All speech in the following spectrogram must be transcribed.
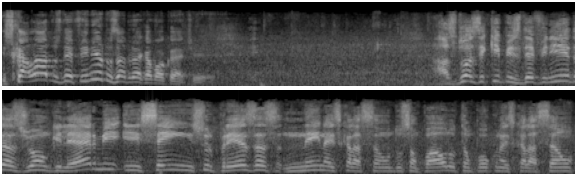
Escalados, definidos, André Cavalcante. As duas equipes definidas, João Guilherme, e sem surpresas, nem na escalação do São Paulo, tampouco na escalação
